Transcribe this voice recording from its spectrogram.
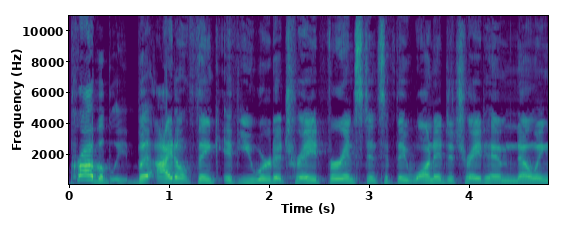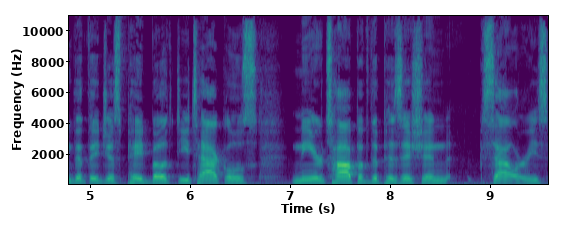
Probably, but I don't think if you were to trade, for instance, if they wanted to trade him knowing that they just paid both D tackles near top of the position salaries,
